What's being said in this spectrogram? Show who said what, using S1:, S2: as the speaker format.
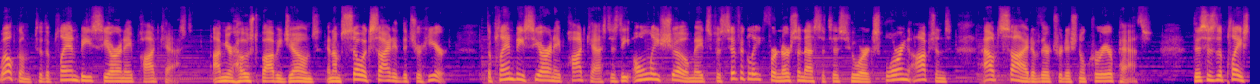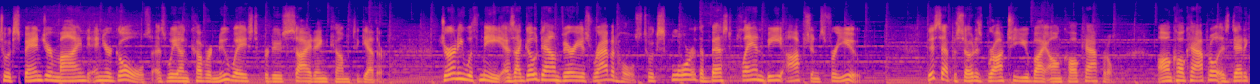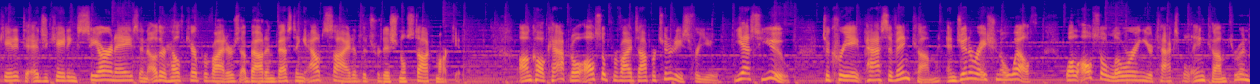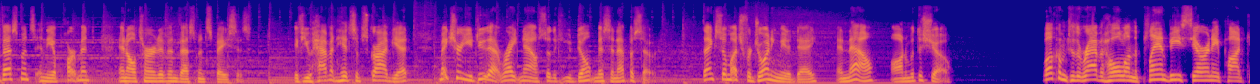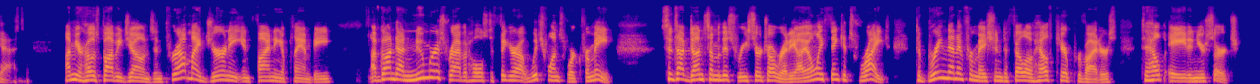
S1: Welcome to the Plan B CRNA podcast. I'm your host, Bobby Jones, and I'm so excited that you're here. The Plan B CRNA podcast is the only show made specifically for nurse anesthetists who are exploring options outside of their traditional career paths. This is the place to expand your mind and your goals as we uncover new ways to produce side income together. Journey with me as I go down various rabbit holes to explore the best Plan B options for you. This episode is brought to you by OnCall Capital. OnCall Capital is dedicated to educating CRNAs and other healthcare providers about investing outside of the traditional stock market. OnCall Capital also provides opportunities for you, yes, you, to create passive income and generational wealth while also lowering your taxable income through investments in the apartment and alternative investment spaces. If you haven't hit subscribe yet, make sure you do that right now so that you don't miss an episode. Thanks so much for joining me today. And now, on with the show. Welcome to the rabbit hole on the Plan B CRNA podcast. I'm your host, Bobby Jones, and throughout my journey in finding a Plan B, I've gone down numerous rabbit holes to figure out which ones work for me. Since I've done some of this research already, I only think it's right to bring that information to fellow healthcare providers to help aid in your search.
